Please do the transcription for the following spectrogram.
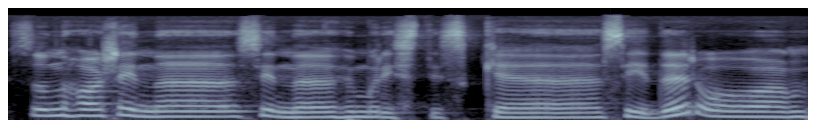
Så den har sine, sine humoristiske sider. Og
